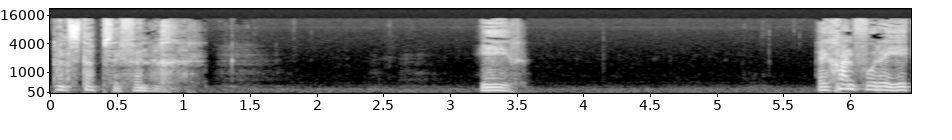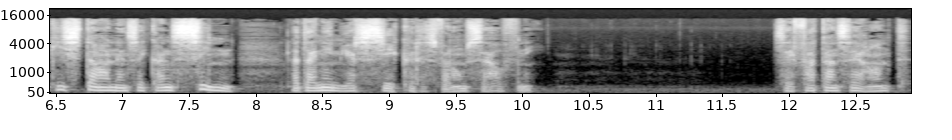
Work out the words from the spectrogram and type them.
Dan stap sy vinniger. Hier Hy gaan voor 'n hekkie staan en sy kan sien dat hy nie meer seker is van homself nie. Sy vat aan sy hand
